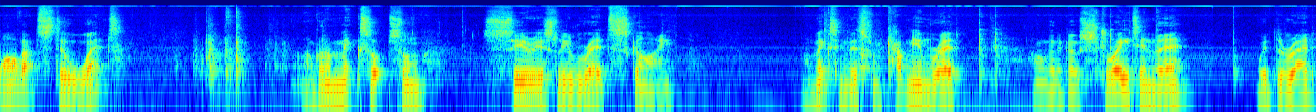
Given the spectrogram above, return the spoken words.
While that's still wet, I'm going to mix up some seriously red sky. I'm mixing this from cadmium red. I'm going to go straight in there with the red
